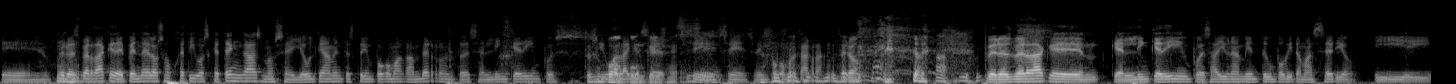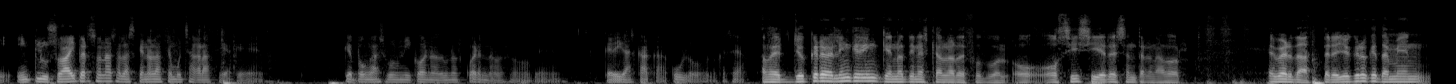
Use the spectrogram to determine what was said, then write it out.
eh, pero es verdad que depende de los objetivos que tengas, no sé, yo últimamente estoy un poco más gamberro, entonces en LinkedIn pues Esto es un igual poco hay que ser, sí. sí, sí, soy un poco macarra, pero, pero es verdad que, en- que en LinkedIn pues hay un ambiente un poquito más serio y, incluso hay personas a las que no le hace mucha gracia que, que pongas un icono de unos cuernos o que, que digas caca, culo, o lo que sea. A ver, yo creo en LinkedIn que no tienes que hablar de fútbol, o, o sí si eres entrenador. Es verdad, pero yo creo que también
